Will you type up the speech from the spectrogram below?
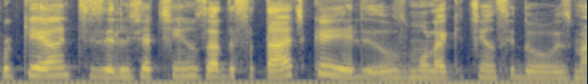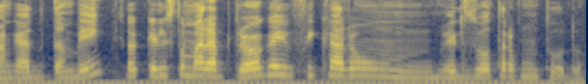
porque antes eles já tinham usado essa tática e eles, os moleques tinham sido esmagados também. Só que eles tomaram a droga e ficaram. Eles voltaram com tudo.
